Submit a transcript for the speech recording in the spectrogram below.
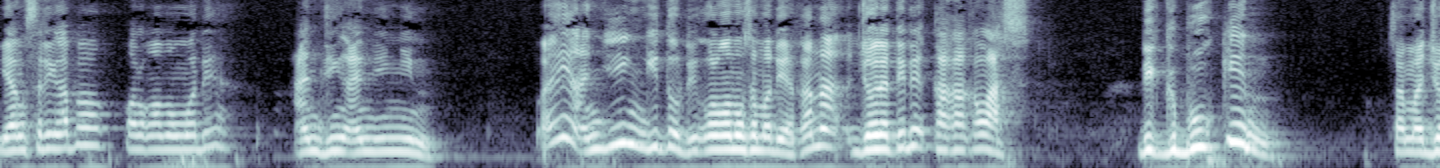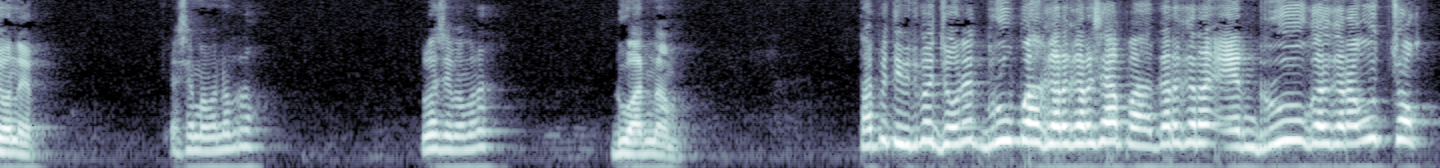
yang sering apa kalau ngomong sama dia? Anjing-anjingin. Eh, anjing gitu kalau ngomong sama dia. Karena Jonet ini kakak kelas. Digebukin sama Jonet. SMA mana bro? Lu SMA mana? 26. Tapi tiba-tiba Jonet berubah gara-gara siapa? Gara-gara Andrew, gara-gara Ucok.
